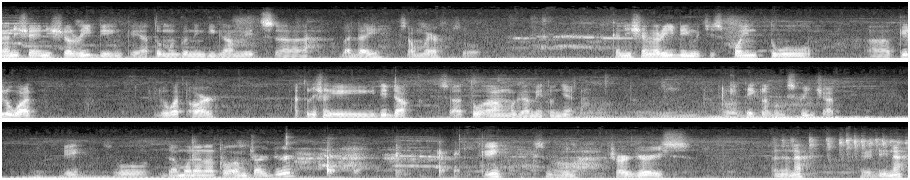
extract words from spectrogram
nani siya initial reading kaya ato man guning gigamit sa balay somewhere. So kani siyang reading which is 0.2 uh, kilowatt kilowatt hour ato na siyang i-deduct sa ato ang magamit niya so take lang og screenshot. Okay so damo na na to ang charger. Okay so charger is ano na ready na.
